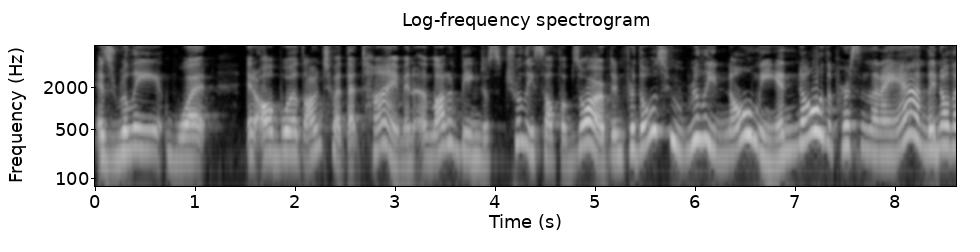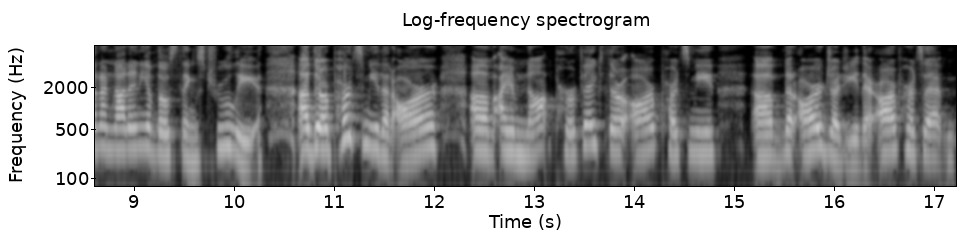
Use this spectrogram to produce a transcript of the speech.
is really what it all boiled down to at that time and a lot of being just truly self-absorbed. And for those who really know me and know the person that i am they know that i'm not any of those things truly. Uh, there are parts of me that are um, i am not perfect. There are parts of me um, that are judgy. There are parts of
